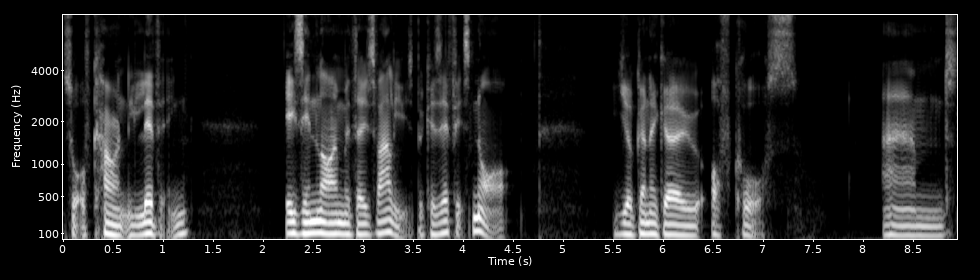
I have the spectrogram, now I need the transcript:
sort of currently living is in line with those values. Because if it's not, you're going to go off course and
